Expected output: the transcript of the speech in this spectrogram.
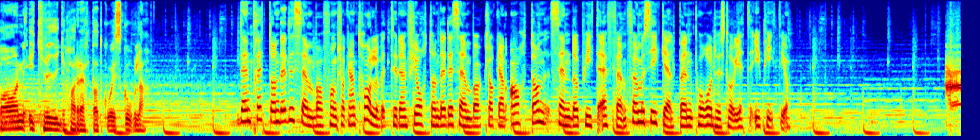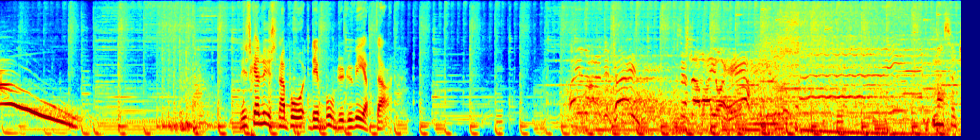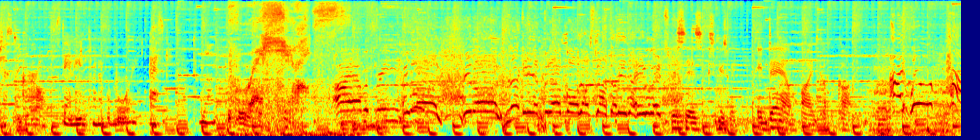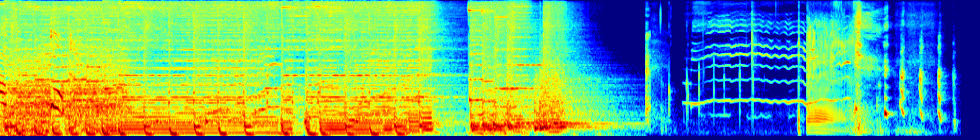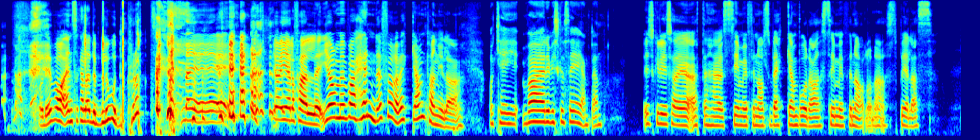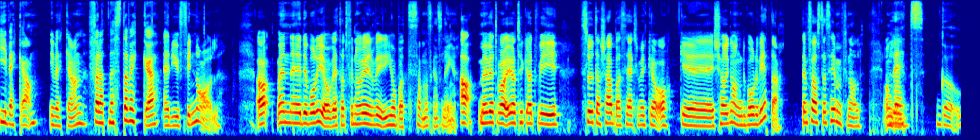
Barn i krig har rätt att gå i skola. Den 13 december från klockan 12 till den 14 december klockan 18 sänder Piteå FM för Musikhjälpen på Rådhustorget i Piteå. Ni ska lyssna på Det borde du veta. Are you not entertained? Is this not why you are here? I'm also just a girl standing in front of a boy asking to love. I have a dream. Ivan! Ivan! Lägg in brännboll av Zlatan Ibrahimovic! This is, excuse me, a damn fine cup of coffee. I will have order. Och det var en så kallad blodprutt. Nej. ja, i alla fall. Ja, men vad hände förra veckan, Pernilla? Okej, vad är det vi ska säga egentligen? Vi skulle ju säga att den här semifinalsveckan, båda semifinalerna spelas I veckan. i veckan. För att nästa vecka, Är det ju final. Ja, men eh, det borde jag vetat för nu har vi jobbat tillsammans ganska länge. ja, Men vet du vad, jag tycker att vi slutar tjabba så jäkla mycket och eh, kör igång Du borde veta. Den första semifinal. let's go.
